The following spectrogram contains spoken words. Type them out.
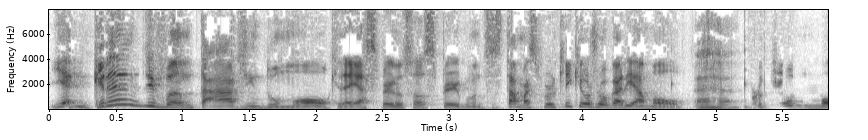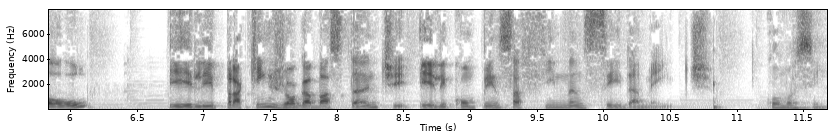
E a grande vantagem do mall, que daí as pessoas perguntam, tá, mas por que, que eu jogaria mall? Uhum. Porque o mall, ele, para quem joga bastante, ele compensa financeiramente. Como assim?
